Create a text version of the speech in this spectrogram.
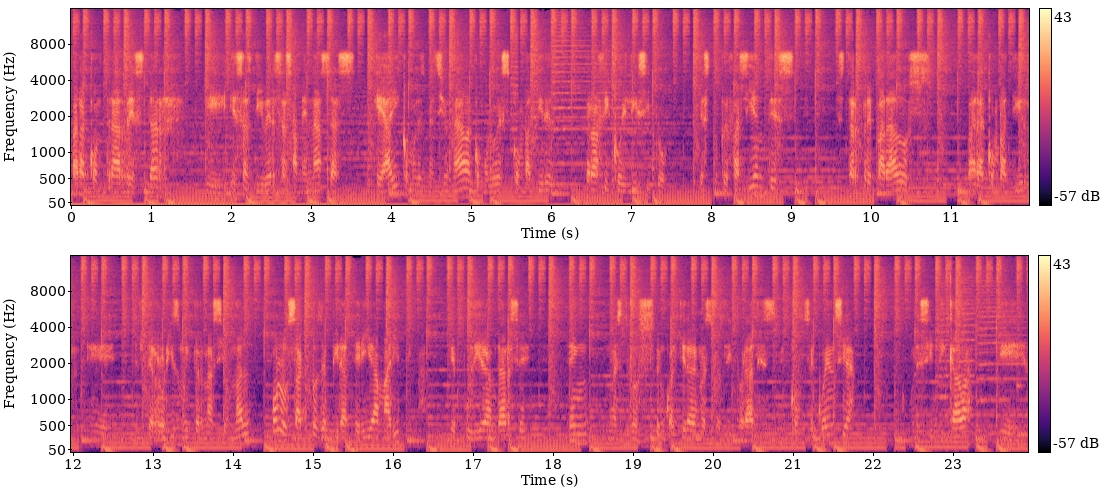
para contrarrestar esas diversas amenazas que hay, como les mencionaba, como lo es combatir el tráfico ilícito de estupefacientes, estar preparados para combatir eh, el terrorismo internacional o los actos de piratería marítima. que pudieran darse en, nuestros, en cualquiera de nuestros litorales. En consecuencia, como les indicaba, eh,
